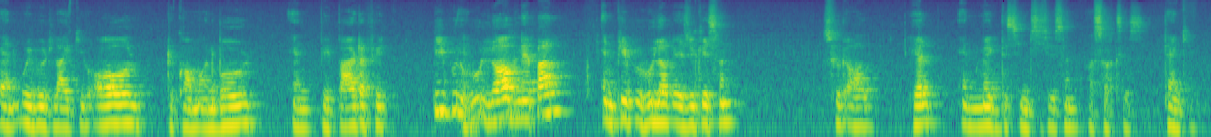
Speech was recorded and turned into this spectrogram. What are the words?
and we would like you all to come on board and be part of it. People who love Nepal and people who love education should all help and make this institution a success. Thank you.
